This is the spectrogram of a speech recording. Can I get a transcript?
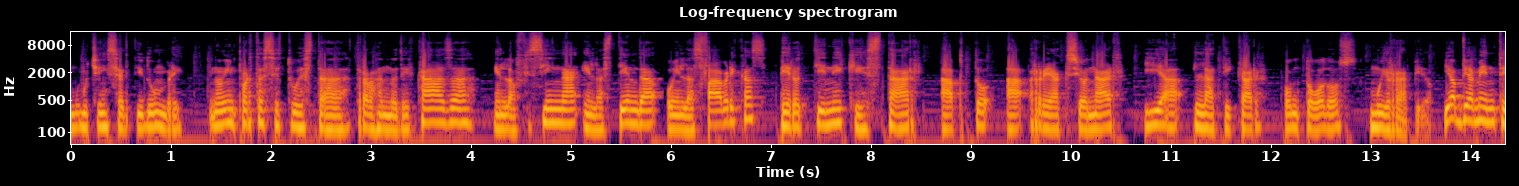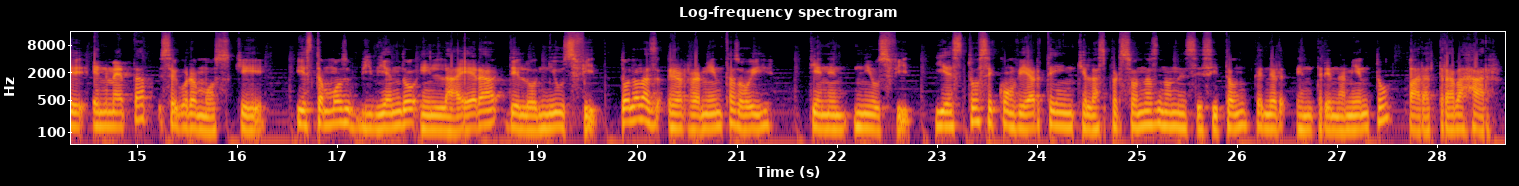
mucha incertidumbre. No importa si tú estás trabajando de casa, en la oficina, en las tiendas o en las fábricas, pero tiene que estar apto a reaccionar y a platicar con todos muy rápido. Y obviamente en Meta aseguramos que estamos viviendo en la era de los newsfeed. Todas las herramientas hoy tienen newsfeed. Y esto se convierte en que las personas no necesitan tener entrenamiento para trabajar.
